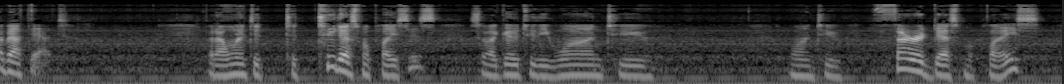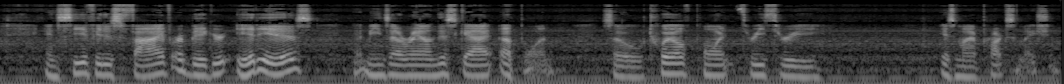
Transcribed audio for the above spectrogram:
About that. But I want it to, to two decimal places, so I go to the one, two, one, two, third decimal place and see if it is five or bigger. It is. That means I round this guy up one. So 12.33 is my approximation.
